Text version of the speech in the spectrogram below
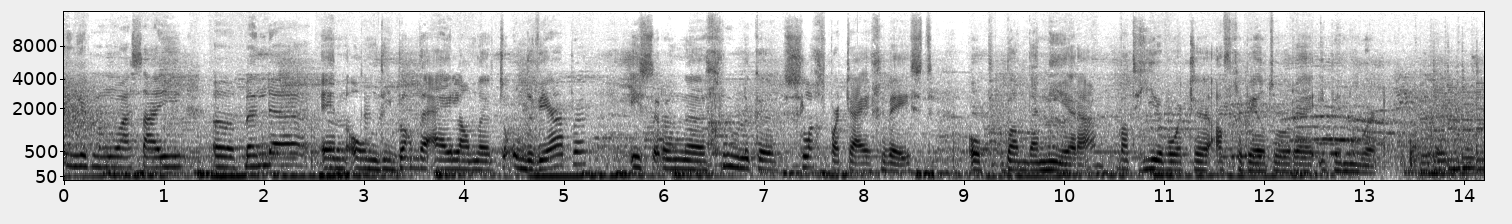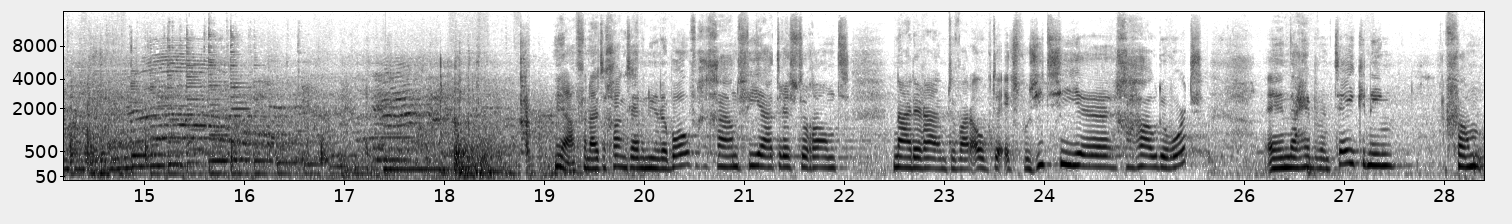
ingin menguasai Banda. En om die Bandeneilanden te onderwerpen is er een gruwelijke slachtpartij geweest op Bandanera. Wat hier wordt afgebeeld door Ipenur. Ja, vanuit de gang zijn we nu naar boven gegaan via het restaurant naar de ruimte waar ook de expositie uh, gehouden wordt. En daar hebben we een tekening van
